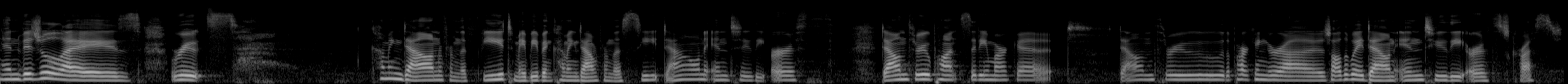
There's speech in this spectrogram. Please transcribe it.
And visualize roots coming down from the feet, maybe even coming down from the seat, down into the earth, down through Ponce City Market, down through the parking garage, all the way down into the earth's crust,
